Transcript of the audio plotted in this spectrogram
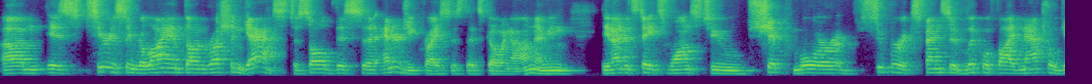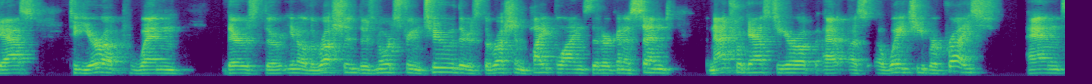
um, is seriously reliant on Russian gas to solve this uh, energy crisis that's going on. I mean, the United States wants to ship more super expensive liquefied natural gas to Europe when there's the you know the Russian there's Nord Stream 2 there's the Russian pipelines that are going to send natural gas to Europe at a, a, way cheaper price and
